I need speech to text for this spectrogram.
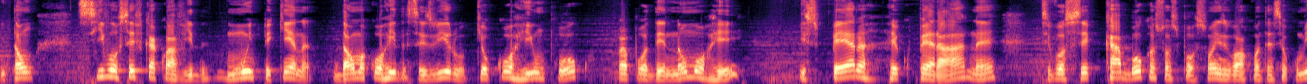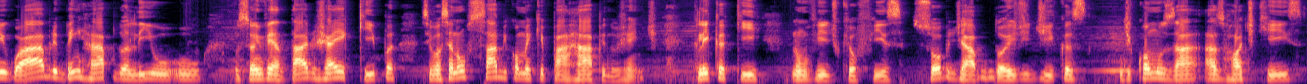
Então, se você ficar com a vida muito pequena, dá uma corrida. Vocês viram que eu corri um pouco para poder não morrer, espera recuperar, né? Se você acabou com as suas poções, igual aconteceu comigo, abre bem rápido ali o, o, o, seu inventário, já equipa. Se você não sabe como equipar rápido, gente, clica aqui num vídeo que eu fiz sobre Diablo 2 de dicas de como usar as hotkeys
